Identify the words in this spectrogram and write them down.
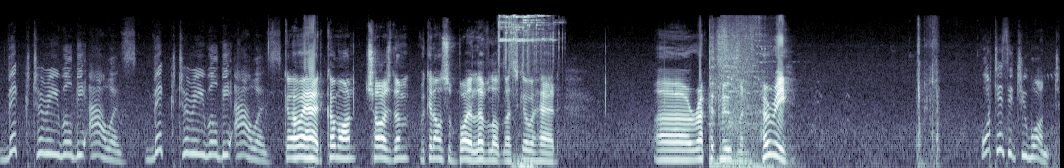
Victory will be ours. Victory will be ours. Go ahead, come on, charge them. We can also buy a level up, let's go ahead. Uh, rapid movement, hurry! What is it you want?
